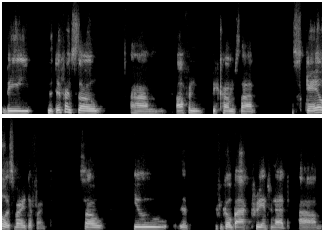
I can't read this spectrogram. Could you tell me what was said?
The the difference, though, um, often becomes that scale is very different. So you, if you go back pre-internet, um,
